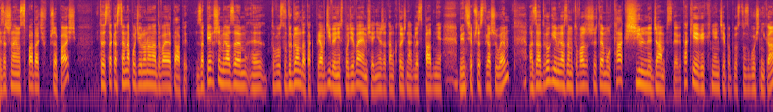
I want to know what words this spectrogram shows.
zaczynają spadać w przepaść. To jest taka scena podzielona na dwa etapy. Za pierwszym razem e, to po prostu wygląda tak prawdziwie, nie spodziewałem się, nie, że tam ktoś nagle spadnie, więc się przestraszyłem. A za drugim razem towarzyszy temu tak silny jumpscare, takie ryknięcie po prostu z głośnika,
